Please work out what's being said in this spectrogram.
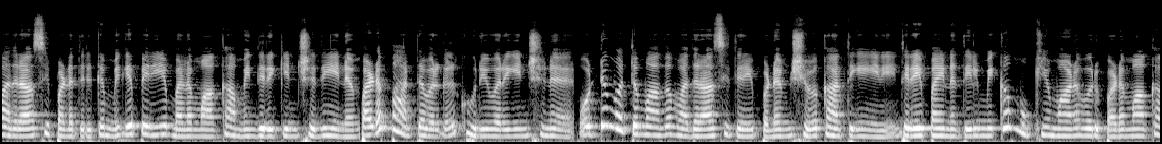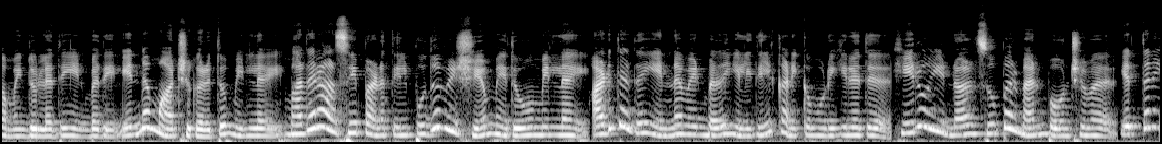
மதராசி படத்திற்கு மிகப்பெரிய பலமாக அமைந்திருக்கின்றது என படம் பார்த்தவர்கள் கூறி வருகின்றனர். ஒட்டுமொத்தமாக மதராசி திரைப்படம் சிவகார்த்திகேயனின் திரைப்பயணத்தில் மிக முக்கியமான ஒரு படமாக அமைந்துள்ளது என்பதில் எந்த மாற்று கருத்தும் இல்லை. மதராசி படத்தில் புது விஷயம் எதுவும் இல்லை. அடுத்தது என்னவென்பதை எளிதில் கணிக்க முடிகிறது. ஹீரோ என்றால் சூப்பர்மேன் போன்றவர். எத்தனை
